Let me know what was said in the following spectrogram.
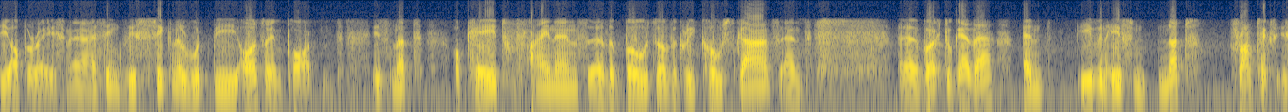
the operation. And I think this signal would be also important. It's not okay to finance uh, the boats of the Greek Coast Guards and uh, work together. And even if not Frontex is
